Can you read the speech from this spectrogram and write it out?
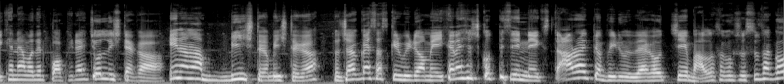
এখানে আমাদের প্রফিট হয় চল্লিশ টাকা। এই না না, বিশ টাকা বিশ টাকা। তো যাক গাইস আজকের ভিডিও আমি এখানে শেষ করতেছি। নেক্সট আরও একটা ভিডিও দেখা হচ্ছে। ভালো থাকো, সুস্থ থাকো।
